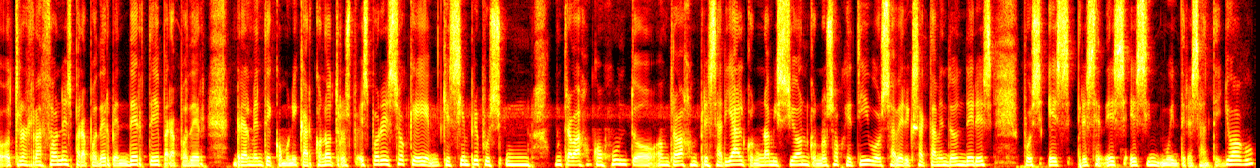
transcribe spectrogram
otras razones para poder venderte, para poder realmente comunicar con otros. Es por eso que, siempre pues, un, trabajo conjunto, un trabajo empresarial con una misión, con unos objetivos, saber exactamente dónde eres, pues es, es es, muy interesante. Yo hago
